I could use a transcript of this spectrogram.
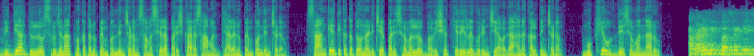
విద్యార్థుల్లో సృజనాత్మకతను పెంపొందించడం సమస్యల పరిష్కార సామర్థ్యాలను పెంపొందించడం సాంకేతికతతో నడిచే పరిశ్రమల్లో భవిష్యత్ కెరీర్ల గురించి అవగాహన కల్పించడం ముఖ్య ఉద్దేశం అన్నారు. అకాడమిక్ పర్సంటేజ్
